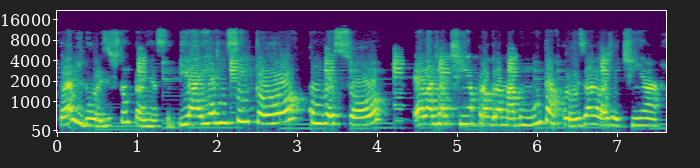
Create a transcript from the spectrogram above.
foi as duas, instantâneas, assim. E aí a gente sentou, conversou, ela já tinha programado muita coisa, ela já tinha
